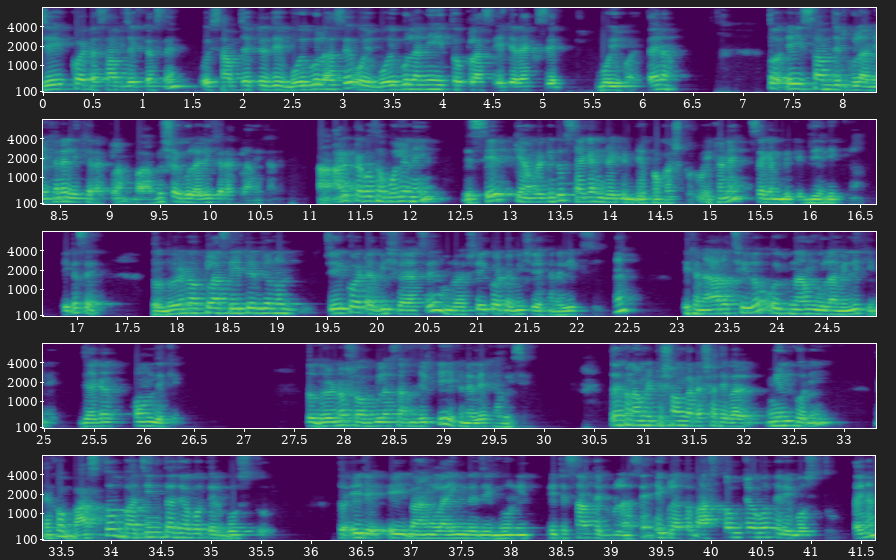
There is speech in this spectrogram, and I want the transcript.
যে কয়টা সাবজেক্ট আছে, ওই সাবজেক্টের যে বইগুলো আছে, ওই বইগুলা নিয়েই তো ক্লাস এইটের এক সেট বই হয়, তাই না? তো এই সাবজেক্টগুলো আমি এখানে লিখে রাখলাম বা বিষয়গুলো লিখে রাখলাম এখানে। আরেকটা কথা বলে নেই, যে সেটকে আমরা কিন্তু সেকেন্ড ব্রেকেট দিয়ে প্রকাশ করব। এখানে সেকেন্ড ব্রেকেট দিয়ে লিখলাম, ঠিক আছে? তো ধরে নাও ক্লাস এইটের জন্য যে কয়টা বিষয় আছে, আমরা সেই কয়টা বিষয় এখানে লিখছি হ্যাঁ? এখানে আরও ছিল, ওই নামগুলো আমি লিখি নাই, জায়গা কম দেখে। তো ধরে নাও, সবগুলা সাবজেক্টই এখানে লেখা হয়েছে। তো এখন আমরা একটু সংজ্ঞাটার সাথে এবার মিল করি। দেখো, বাস্তব বা চিন্তা জগতের বস্তু। তো এই যে, এই বাংলা, ইংরেজি, গণিত, এই যে সাবজেক্টগুলো আছে, এগুলা তো বাস্তব জগতেরই বস্তু, তাই না?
